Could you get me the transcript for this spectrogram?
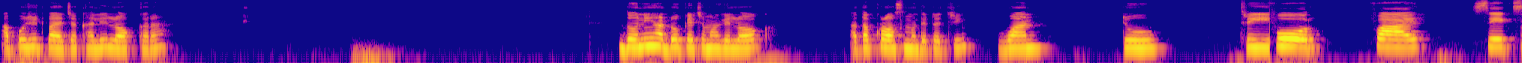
अपोजिट पायाच्या खाली लॉक करा. दोन्ही हात डोक्याच्या मागे लॉक आता क्रॉसमध्ये touching one two three four five six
